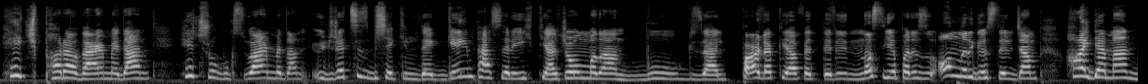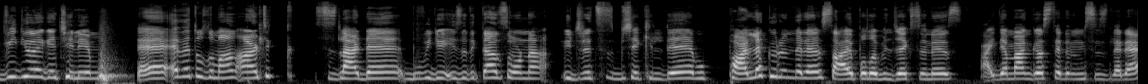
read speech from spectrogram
hiç para vermeden, hiç Robux vermeden, ücretsiz bir şekilde Game Pass'lere ihtiyaç olmadan bu güzel parlak kıyafetleri nasıl yaparız onları göstereceğim. Haydi hemen videoya geçelim. E, evet o zaman artık Sizler de bu videoyu izledikten sonra ücretsiz bir şekilde bu parlak ürünlere sahip olabileceksiniz. Haydi hemen gösterelim sizlere.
